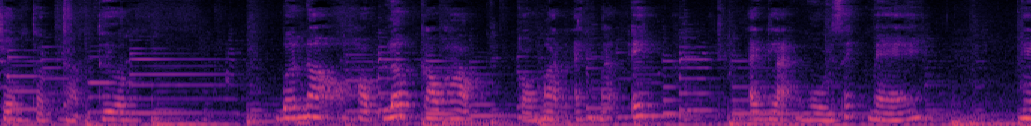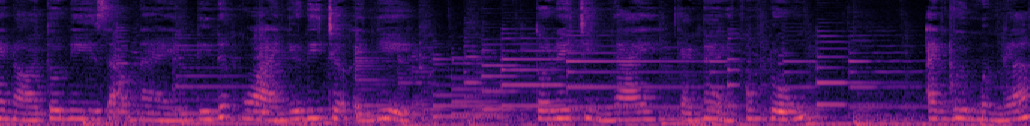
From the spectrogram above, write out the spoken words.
trông thật thảm thương. Bữa nọ học lớp cao học, Có mặt anh bạn X. Anh lại ngồi sách mé. Nghe nói Tony dạo này đi nước ngoài như đi chợ ấy nhỉ? Tony chỉnh ngay, Cái này là không đúng. Anh vui mừng lắm.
